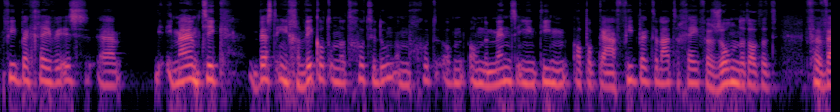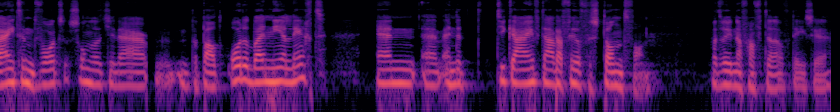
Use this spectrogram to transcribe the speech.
Feedback geven is, uh, in mijn optiek best ingewikkeld om dat goed te doen. Om, goed, om, om de mensen in je team op elkaar feedback te laten geven. Zonder dat het verwijtend wordt. Zonder dat je daar een bepaald oordeel bij neerlegt. En, um, en de TICA heeft daar veel verstand van. Wat wil je nou van vertellen over deze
